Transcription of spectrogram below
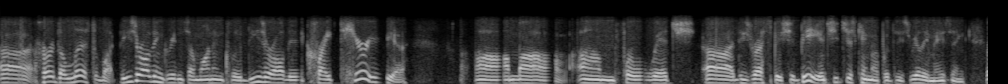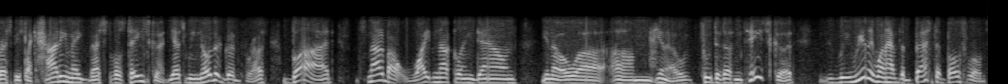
uh, her the list of look, these are all the ingredients I want to include. These are all the criteria um, uh, um, for which uh, these recipes should be. And she just came up with these really amazing recipes. Like, how do you make vegetables taste good? Yes, we know they're good for us, but it's not about white knuckling down, you know, uh, um, you know, food that doesn't taste good. We really want to have the best of both worlds.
